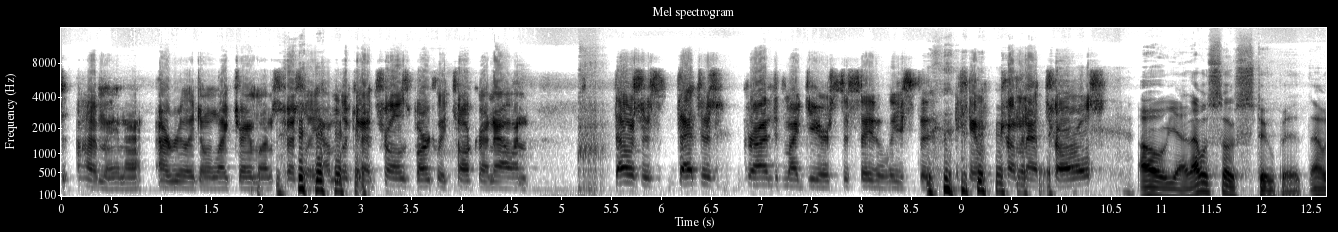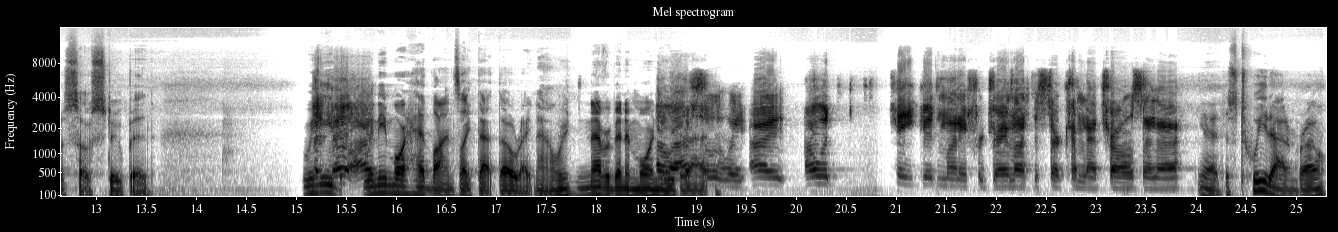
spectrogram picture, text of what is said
Oh man, I, I really don't like Draymond. Especially, I'm looking at Charles Barkley talk right now, and that was just that just grinded my gears to say the least. That him coming at Charles. Oh yeah, that was so stupid. That was so stupid. We But need no, I- we need more headlines like that though right now. We've never been in more need Oh, of that. absolutely. I I would pay good money for Draymond to start coming at Charles and uh. Yeah, just tweet at him, bro.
